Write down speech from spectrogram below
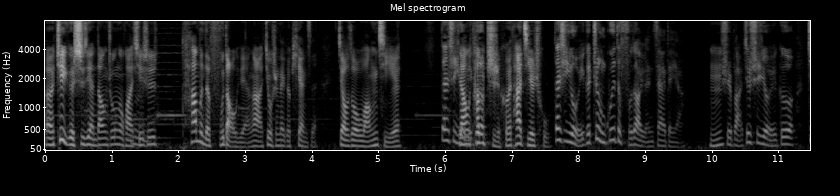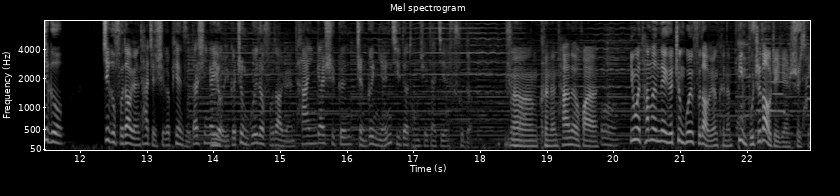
呃，这个事件当中的话，嗯其实他们的辅导员啊，就是那个骗子，叫做王杰，但是然后他们只和他接触。但是有一个正规的辅导员在的呀，嗯，是吧？就是有一个这个。这个辅导员他只是个骗子，但是应该有一个正规的辅导员，他应该是跟整个年级的同学在接触的，嗯，可能他的话，嗯，因为他们那个正规辅导员可能并不知道这件事情，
